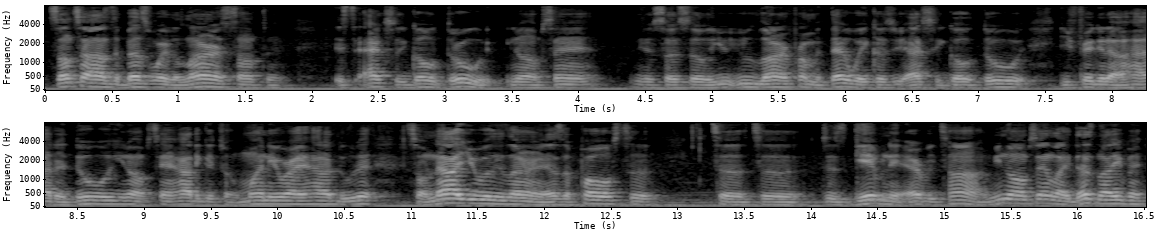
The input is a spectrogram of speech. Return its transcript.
Sometimes the best way to learn something is to actually go through it. You know what I'm saying? You know, so so you, you learn from it that way because you actually go through it. You figured out how to do it. You know what I'm saying? How to get your money right, how to do that. So now you really learn as opposed to to to just giving it every time. You know what I'm saying? Like that's not even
